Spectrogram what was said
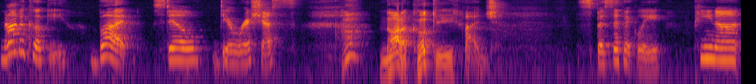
not a cookie, but still delicious. Not a cookie. fudge. Specifically, peanut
